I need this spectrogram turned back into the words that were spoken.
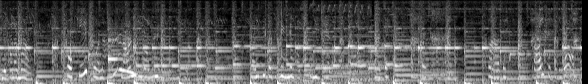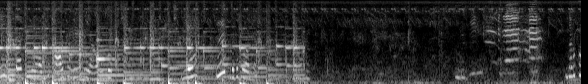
இது போலாமா? ஓகே போலாம். நானும் வந்து பார்த்தீங்கன்னா இன்னும் இப்போ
